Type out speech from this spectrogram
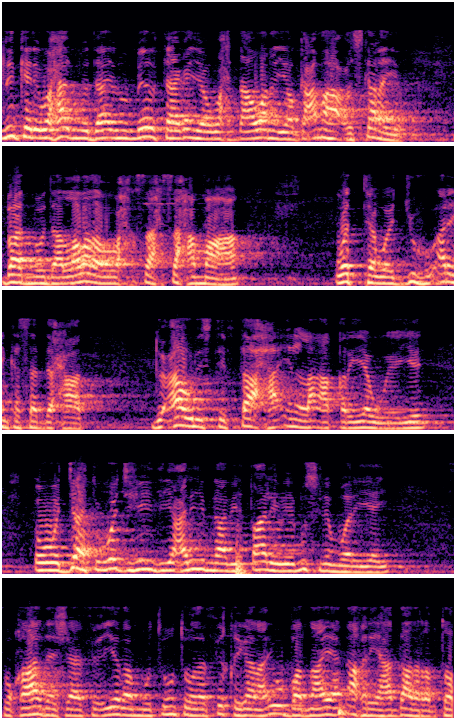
ninkani waxaad moodaa inuu meel taagan yaho wax daawanayo gacmaha cuskanayo baad moodaa labadaba wax sax saxa maaha. Watawajuhu arinka saddexaad ducaaul istiftaaxa in la aqriyo weeye oo wajahtu wejhiidii caliy bni abi aalib ee muslim wariyey fuqahada shaaficiyada mutuuntooda fiqigana ay u badnaayeen akriya haddaad rabto.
